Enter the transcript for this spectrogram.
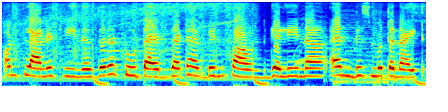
on planet Venus. There are two types that have been found galena and bismuthinite.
